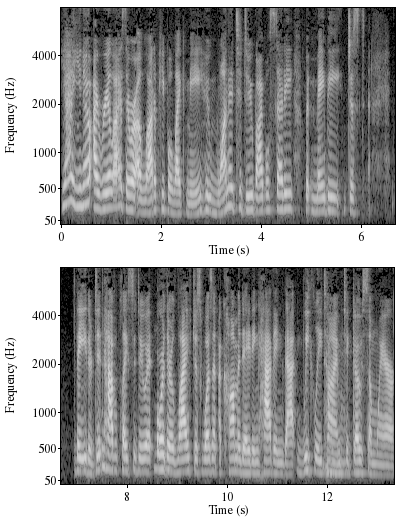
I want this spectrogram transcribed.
yeah, you know, I realized there were a lot of people like me who wanted to do Bible study, but maybe just they either didn't have a place to do it or mm-hmm. their life just wasn't accommodating having that weekly time to mm-hmm. go somewhere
